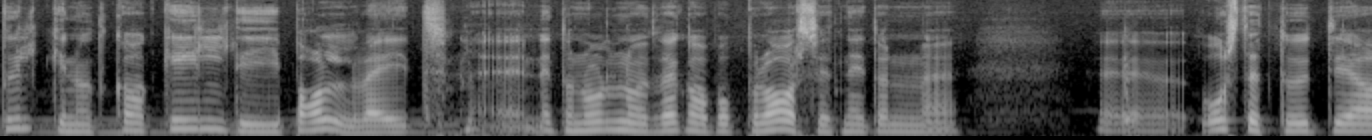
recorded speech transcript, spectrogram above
tõlkinud ka keldi palveid, need on olnud väga populaarsed, neid on äh, ostetud ja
